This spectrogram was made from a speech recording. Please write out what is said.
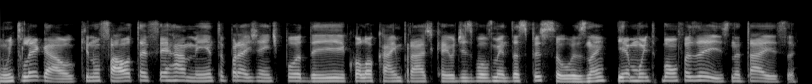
Muito legal. O que não falta é ferramenta para a gente poder colocar em prática o desenvolvimento das pessoas, né? E é muito bom fazer isso, né, Thaisa?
